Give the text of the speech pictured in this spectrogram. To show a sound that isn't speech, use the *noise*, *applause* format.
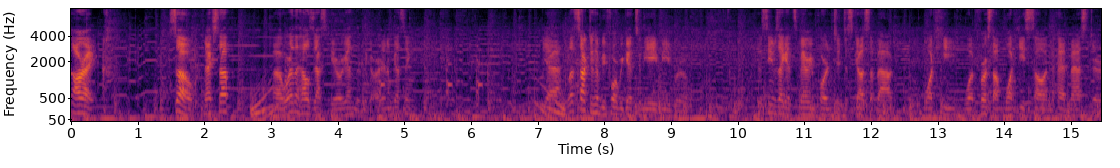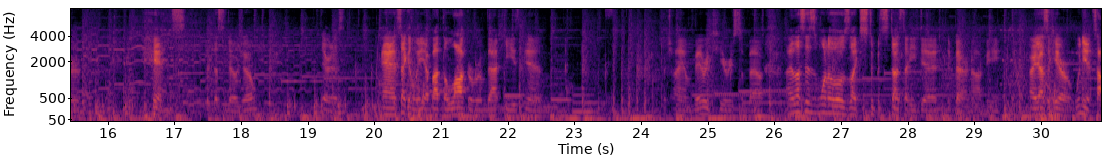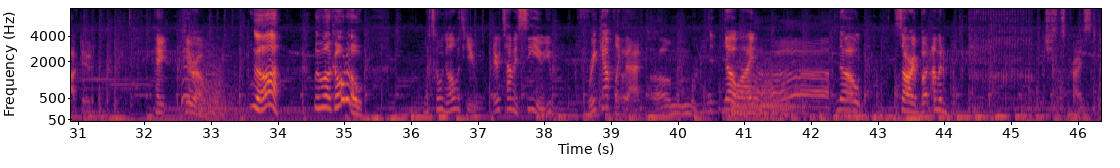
Alright. So, next up, uh, where the hell is Yasuhiro again? In the garden, I'm guessing? Yeah, let's talk to him before we get to the AV room. It seems like it's very important to discuss about what he, what first off, what he saw in the headmaster hints. That's the dojo. There it is. And secondly, about the locker room that he's in. I am very curious about. Unless this is one of those, like, stupid stunts that he did. It better not be. Alright, Yasuhiro, we need to talk, dude. Hey, Hiro. Ah! My Makoto! What's going on with you? Every time I see you, you freak out like that. Um. N- No, I... No! Sorry, but I'm in... Jesus Christ.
